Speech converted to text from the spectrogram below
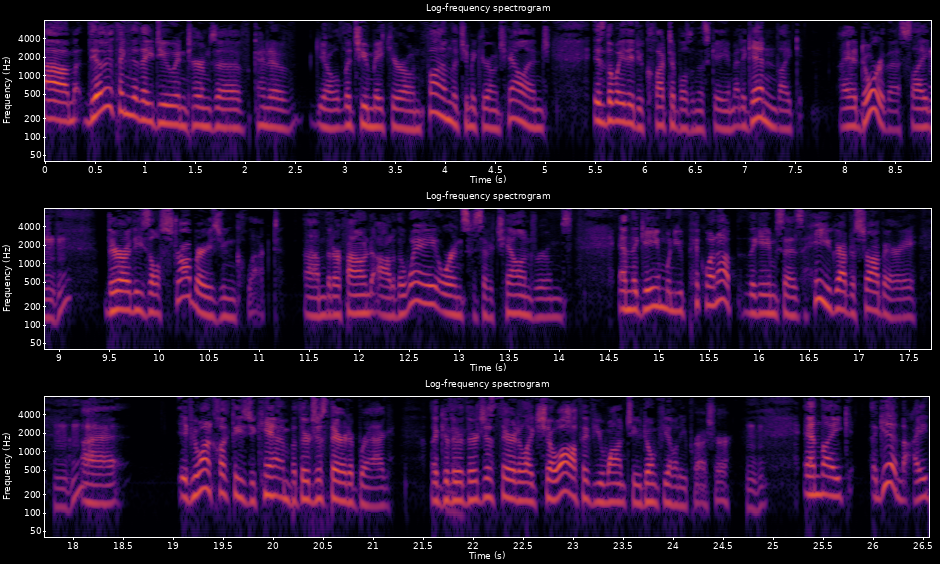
Um, the other thing that they do in terms of kind of you know let you make your own fun, let you make your own challenge, is the way they do collectibles in this game. And again, like I adore this. Like there are these little strawberries you can collect. Um, that are found out of the way or in specific challenge rooms, and the game when you pick one up, the game says, "Hey, you grabbed a strawberry. Uh, if you want to collect these, you can, but they're just there to brag. Like they're they're just there to like show off if you want to. Don't feel any pressure. And like again, I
